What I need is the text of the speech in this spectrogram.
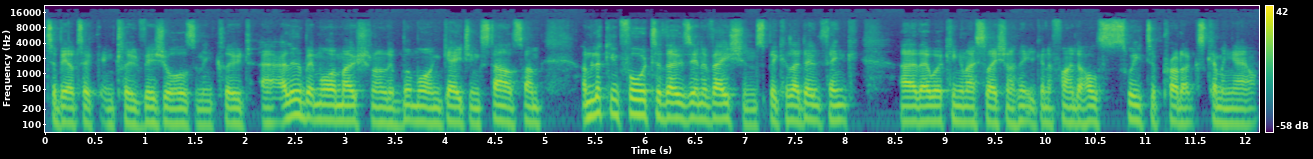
to be able to include visuals and include uh, a little bit more emotional, a little bit more engaging style. So I'm I'm looking forward to those innovations because I don't think uh, they're working in isolation. I think you're going to find a whole suite of products coming out,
